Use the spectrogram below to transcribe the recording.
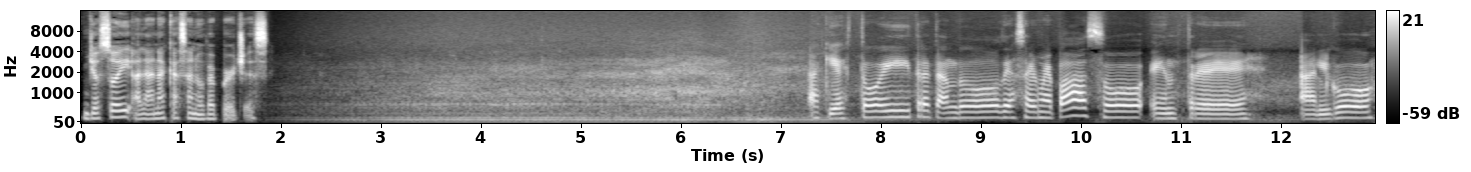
Yo soy Alana Casanova Burgess. Aquí estoy tratando de hacerme paso entre algo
